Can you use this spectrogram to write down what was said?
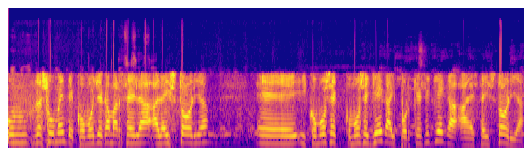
un resumen de cómo llega Marcela a la historia eh, y cómo se, cómo se llega y por qué se llega a esta historia.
